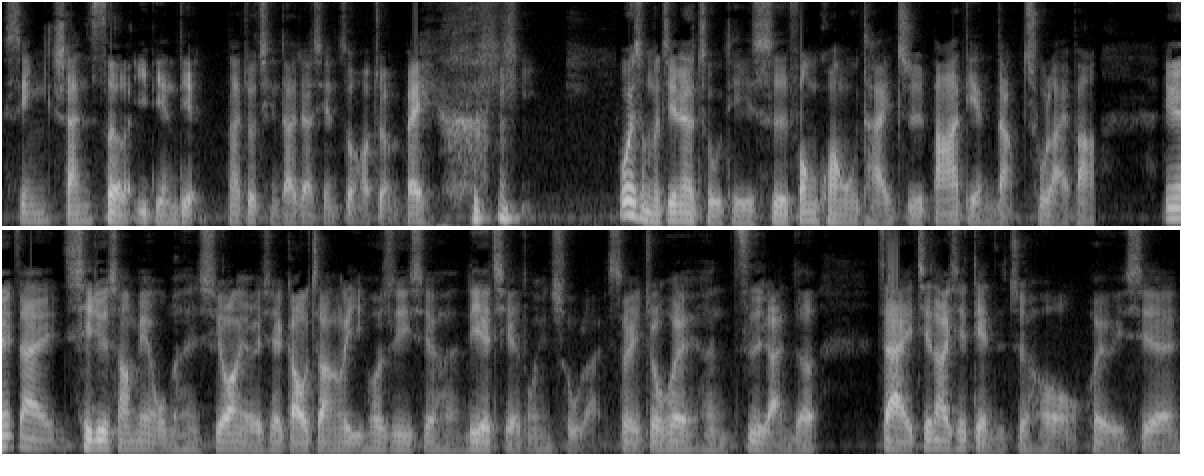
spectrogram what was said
新山色了一点点。那就请大家先做好准备。为什么今天的主题是疯狂舞台之八点档出来吧？因为在戏剧上面，我们很希望有一些高张力或是一些很猎奇的东西出来，所以就会很自然的在接到一些点子之后，会有一些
